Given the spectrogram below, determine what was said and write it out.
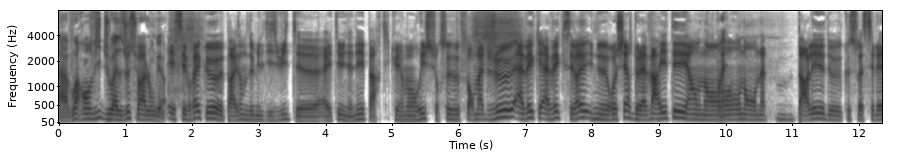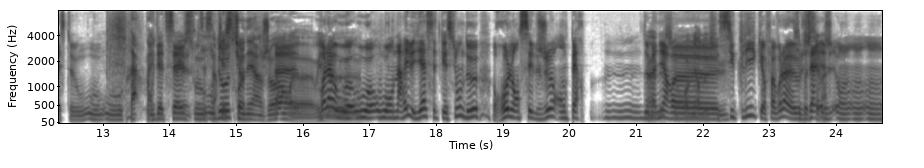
à, avoir envie de jouer à ce jeu sur la longueur. Et c'est vrai que, par exemple, 2018 euh, a été une année particulièrement riche sur ce format de jeu, avec, avec c'est vrai, une recherche de la variété. Hein. On, en, ouais. on en a parlé de que ce soit Céleste ou, ou, ou, Bah, ou. Dead Cells ou, ou d'autres. Questionner un genre. Euh, euh, oui, voilà le- où, où, où on arrive, il y a cette question de relancer le jeu en per... de manière sûr, euh, cyclique. Enfin voilà, on,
